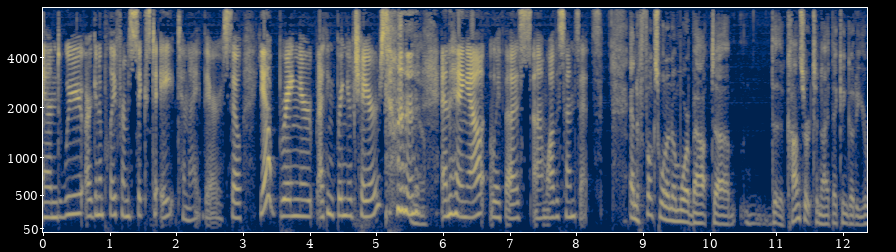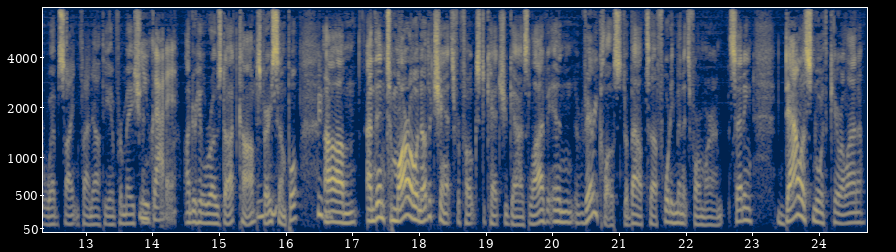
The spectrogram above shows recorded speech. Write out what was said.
and we are going to play from 6 to 8 tonight there. So, yeah, bring your, I think, bring your chairs and hang out with us um, while the sun sets. And if folks want to know more about uh, the concert tonight, they can go to your website and find out the information. You got it. Underhillrose.com. It's very simple. Um, and then tomorrow, another chance for folks to catch you guys live in very close, about uh, 40 minutes from where I'm setting, Dallas, North Carolina,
